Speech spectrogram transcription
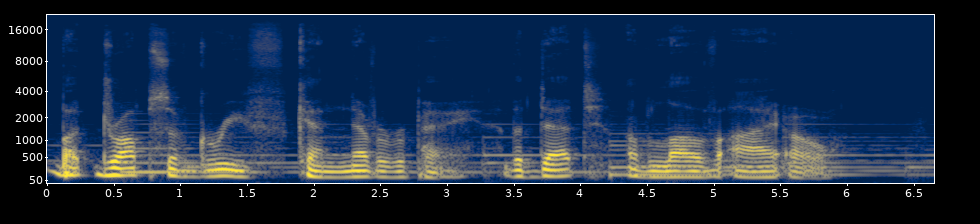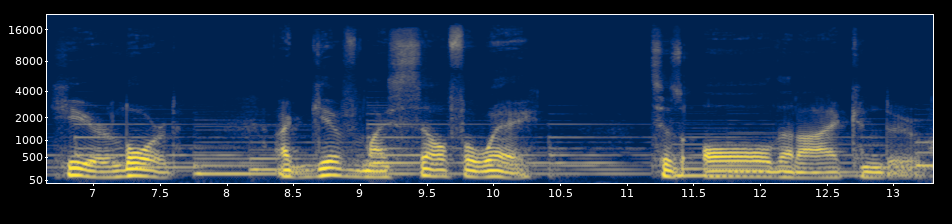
But drops of grief can never repay the debt of love I owe. Here, Lord, I give myself away. Tis all that I can do.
